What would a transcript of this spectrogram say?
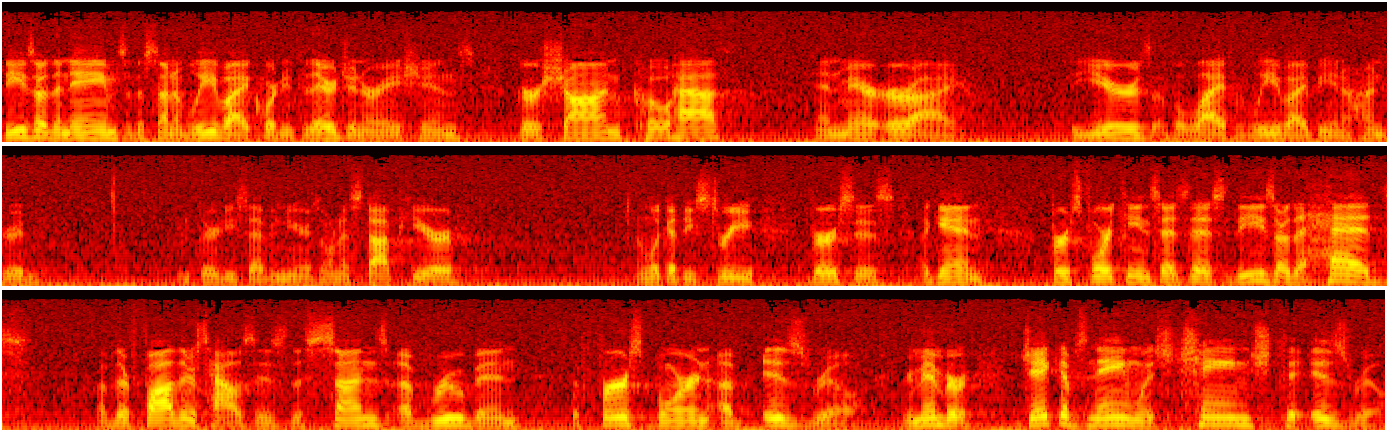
These are the names of the son of Levi according to their generations. Gershon, Kohath, and Merari. The years of the life of Levi being 137 years. I want to stop here and look at these three verses. Again, verse 14 says this These are the heads of their father's houses, the sons of Reuben, the firstborn of Israel. Remember, Jacob's name was changed to Israel.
